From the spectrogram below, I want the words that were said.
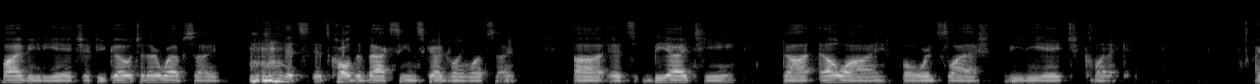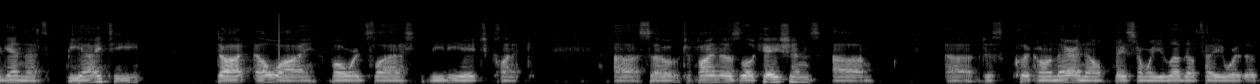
by VDH. If you go to their website, it's it's called the vaccine scheduling website. Uh, it's bit.ly forward slash VDH clinic. Again, that's bit.ly forward slash VDH clinic. Uh, so to find those locations, um, uh, just click on there and they'll, based on where you live, they'll tell you where the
